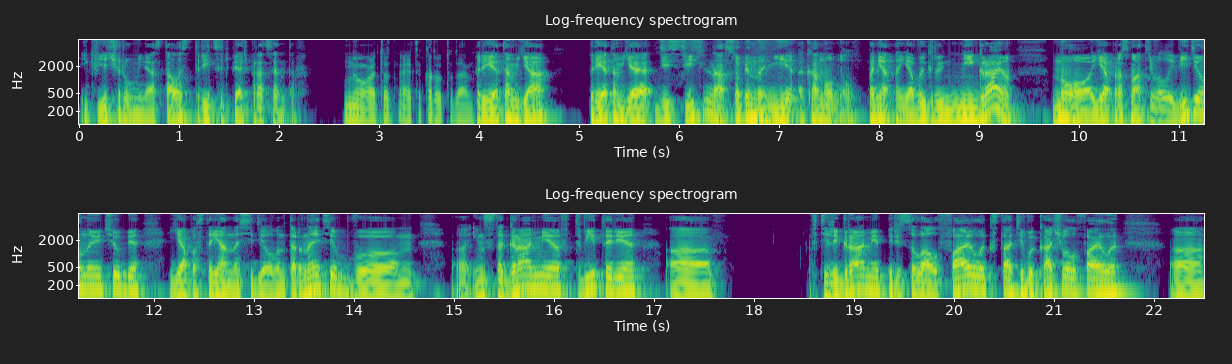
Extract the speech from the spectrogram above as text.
и к вечеру у меня осталось 35%. Ну, это, это круто, да. При этом я при этом я действительно особенно не экономил. Понятно, я в игры не играю, но я просматривал и видео на YouTube, я постоянно сидел в интернете, в э, Инстаграме, в Твиттере, э, в Телеграме, пересылал файлы, кстати, выкачивал файлы. Э,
